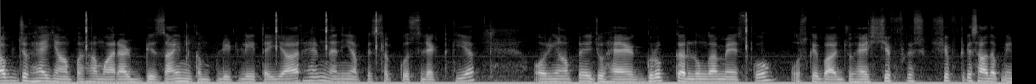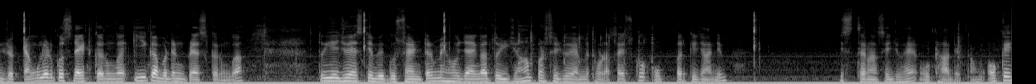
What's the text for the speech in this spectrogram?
अब जो है यहाँ पर हमारा डिज़ाइन कम्प्लीटली तैयार है। मैंने यहाँ पे सबको सिलेक्ट किया। और यहाँ पे जो है ग्रुप कर लूँगा मैं इसको। उसके बाद जो है शिफ्ट शिफ्ट के साथ अपनी रेक्टेंगुलर को सिलेक्ट करूँगा। ई का बटन प्रेस करूँगा। तो ये जो है इसके बिल्कुल सेंटर में हो जाएगा। तो यहाँ पर से जो है मैं थोड़ा सा इसको ऊपर की जानब इस तरह से जो है उठा देता हूँ, ओके?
